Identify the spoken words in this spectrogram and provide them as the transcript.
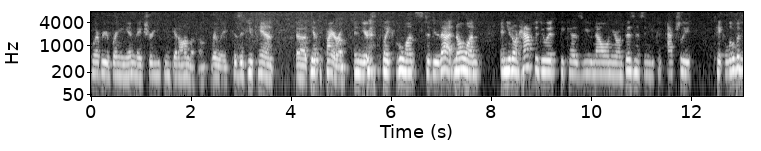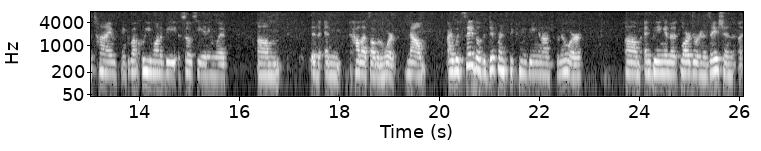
Whoever you're bringing in, make sure you can get on with them, really, because if you can't, uh, you have to fire them, and you're like, who wants to do that? No one. And you don't have to do it because you now own your own business and you can actually take a little bit of time, think about who you want to be associating with, um, and, and how that's all going to work. Now, I would say though the difference between being an entrepreneur um, and being in a large organization uh,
